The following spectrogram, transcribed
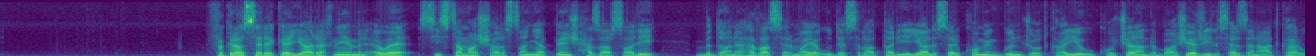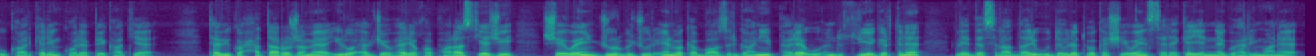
فکره سرکه یا رخنه من اوه سیستما شارستانیا پنج هزار سالی بدانه هوا سرمایه او دستلاتداری یا لسر کومن گند جوتکاری او کوچران لباشر ری لسر زناعتکار او کارکرین کوله پیکاتیه. تاوی که حتا روژامه ایرو او جوهری خواه پاراستیه جی شیوین جور بجور این وکه بازرگانی پره و اندوستریه گرتنه لیده سلاداری و دولت وکه شیوین سرکه یه نگو هر ریمانه.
